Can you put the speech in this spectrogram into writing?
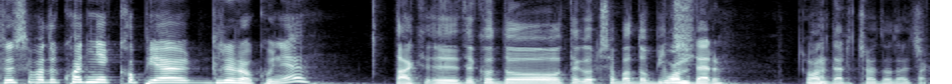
To jest chyba dokładnie kopia gry roku, nie? Tak, y, tylko do tego trzeba dobić... Wonder. Wonder trzeba dodać. Tak.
